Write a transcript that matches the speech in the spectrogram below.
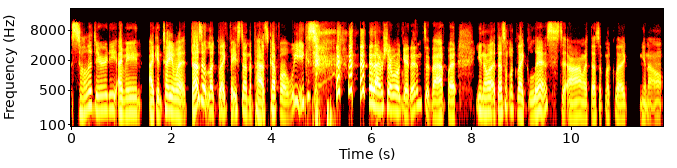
solidarity. I mean, I can tell you what it doesn't look like based on the past couple of weeks. and I'm sure we'll get into that. But you know, it doesn't look like list. Um, it doesn't look like you know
